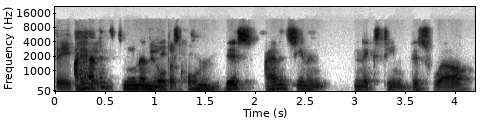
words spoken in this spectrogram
they I haven't seen a build a Knicks core. team this. I haven't seen a Knicks team this well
